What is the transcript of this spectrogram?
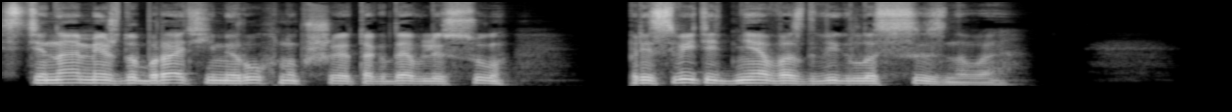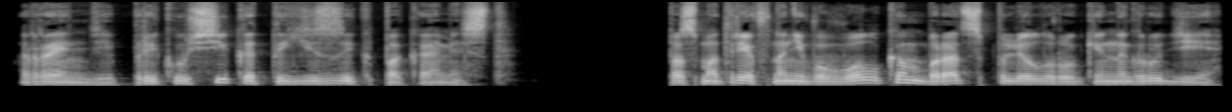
Стена между братьями, рухнувшая тогда в лесу, при свете дня воздвиглась сызново. «Рэнди, прикуси-ка ты язык, покамест». Посмотрев на него волком, брат сплел руки на груди.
